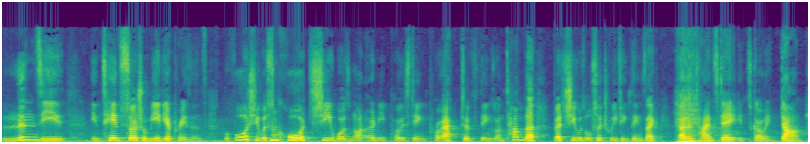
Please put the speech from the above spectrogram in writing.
Lindsay's intense social media presence. Before she was hmm. caught, she was not only posting proactive things on Tumblr, but she was also tweeting things like Valentine's Day, it's going down.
